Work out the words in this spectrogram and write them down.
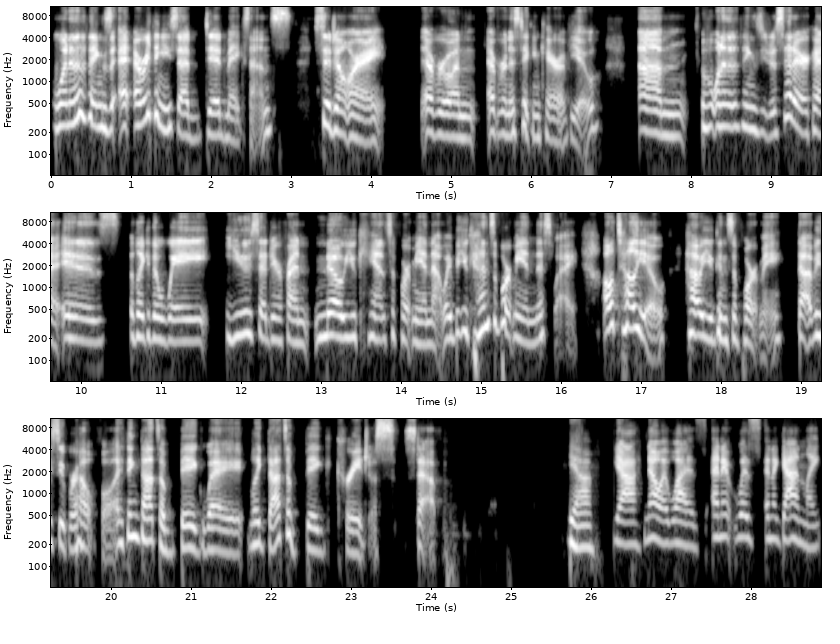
One of the things everything you said did make sense. So don't worry everyone everyone is taking care of you. Um one of the things you just said erica is like the way you said to your friend no you can't support me in that way but you can support me in this way. I'll tell you how you can support me. That would be super helpful. I think that's a big way like that's a big courageous step. Yeah. Yeah. No it was. And it was and again like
